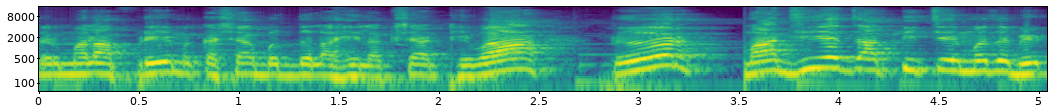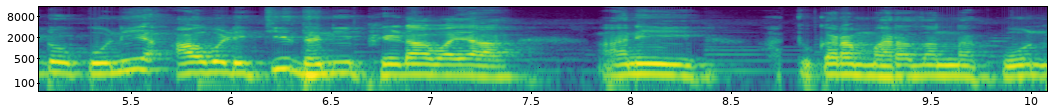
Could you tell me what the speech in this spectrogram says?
तर मला प्रेम कशाबद्दल आहे लक्षात ठेवा. तर माझी जातीचे मज भेटो कोणी आवडीची धनी फेडावया. आणि तुकाराम महाराजांना कोण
